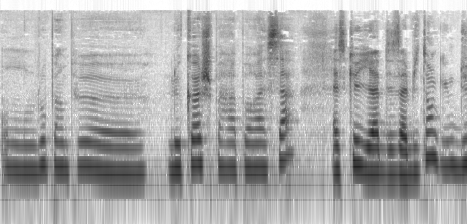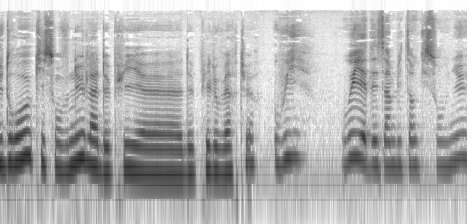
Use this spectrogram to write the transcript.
on loupe un peu le coche par rapport à ça est-ce qu'il y a des habitants du Drou qui sont venus là depuis depuis l'ouverture? Oui oui il y a des habitants qui sont venus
